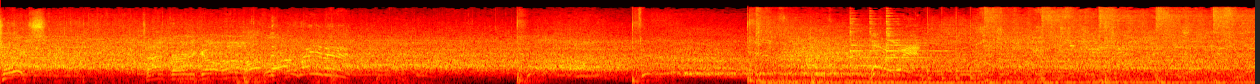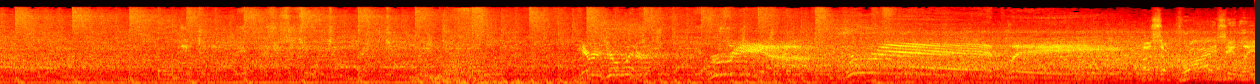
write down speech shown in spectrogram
Choice. Time for her to go home. Oh, no, wait a minute. What a win! Here is your winner, Rhea Ripley! A surprisingly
